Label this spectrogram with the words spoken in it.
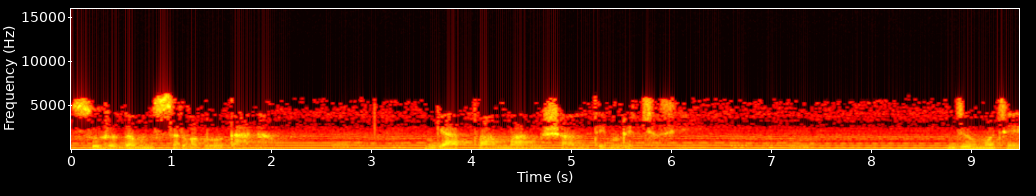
सुहृदम सर्वभूतानाम ज्ञात्वा माम शांति मृक्षसी जो मुझे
